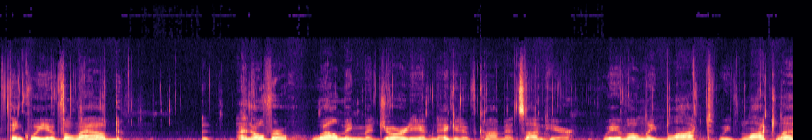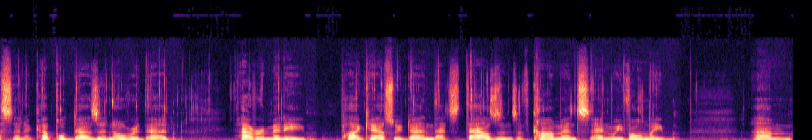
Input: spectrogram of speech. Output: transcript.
think we have allowed an overwhelming majority of negative comments on here. We have only blocked we've blocked less than a couple dozen over the however many podcasts we've done. That's thousands of comments, and we've only um,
